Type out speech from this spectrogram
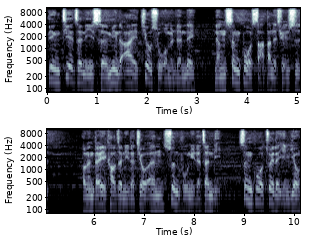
并借着你舍命的爱救赎我们人类，能胜过撒旦的权势。我们得以靠着你的救恩，顺服你的真理，胜过罪的引诱，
